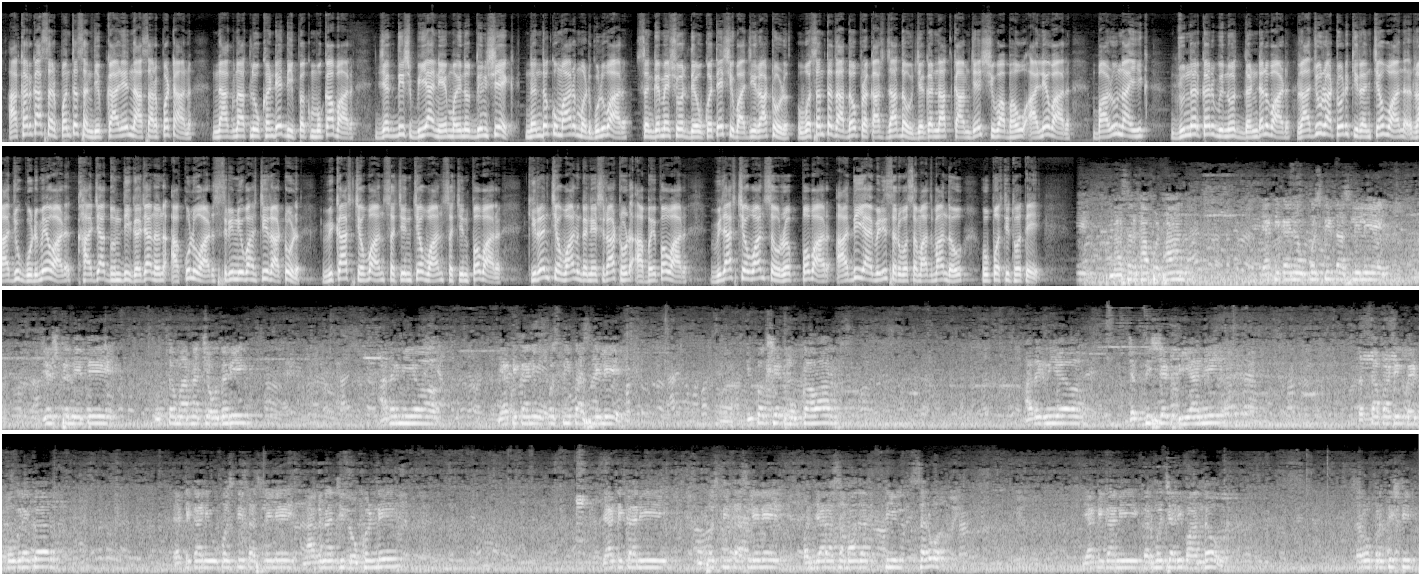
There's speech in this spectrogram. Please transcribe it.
आखरका सरपंच संदीप काळे नासार पठाण नागनाथ लोखंडे दीपक मुकाबार जगदीश बियाणे मैनुद्दीन शेख नंदकुमार मडगुलवार संगमेश्वर देवकते शिवाजी राठोड वसंत जाधव प्रकाश जाधव जगन्नाथ कामजे शिवाभाऊ आलेवार बाळू नाईक जुन्नरकर विनोद दंडलवाड राजू राठोड किरण चव्हाण राजू गुडमेवाड खाजा धुंदी गजानन अकुलवाड श्रीनिवासजी राठोड विकास चव्हाण सचिन चव्हाण सचिन पवार किरण चव्हाण गणेश राठोड अभय पवार विलास चव्हाण सौरभ पवार आदी यावेळी सर्व समाज बांधव उपस्थित होते. नासर खा पठाण या ठिकाणी उपस्थित असलेले ज्येष्ठ नेते उत्तम अण्णा चौधरी आदरणीय या ठिकाणी उपस्थित असलेले दीपक शेठ मुक्कावार आदरणीय जगदीश शेठ बियाणी दत्ता पाटील बेटपोगरेकर या ठिकाणी उपस्थित असलेले नागनाथजी लोखंडे या ठिकाणी उपस्थित असलेले बंजारा समाजातील सर्व या ठिकाणी कर्मचारी बांधव सर्व प्रतिष्ठित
